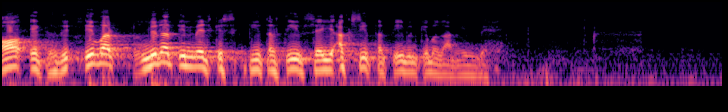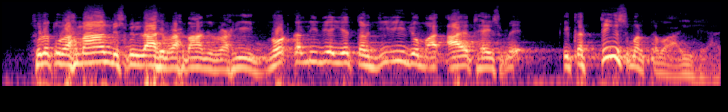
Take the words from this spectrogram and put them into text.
और एक इमर, मिरर इमेज की तरतीब से यह अक्सी तरतीब इनके मजामी में है। सूरतरहमान बिस्मिल्लाहिर्रहमानिर्रहीम। नोट कर लीजिए, ये तरजीह जो आयत है इसमें, इकतीस मरतबा आई है आयत।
